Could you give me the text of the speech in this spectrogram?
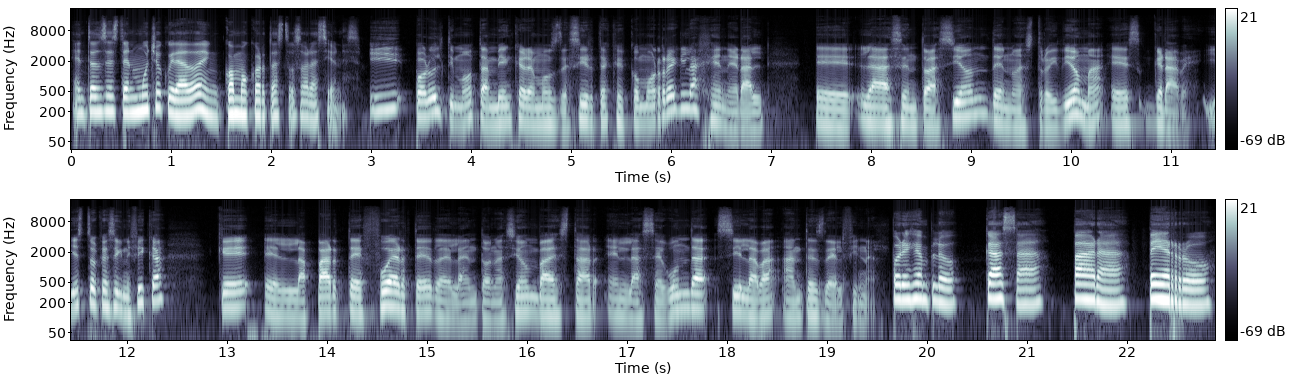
Entonces ten mucho cuidado en cómo cortas tus oraciones. Y por último, también queremos decirte que como regla general, eh, la acentuación de nuestro idioma es grave. ¿Y esto qué significa? Que la parte fuerte de la entonación va a estar en la segunda sílaba antes del final. Por ejemplo, casa, para, perro,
